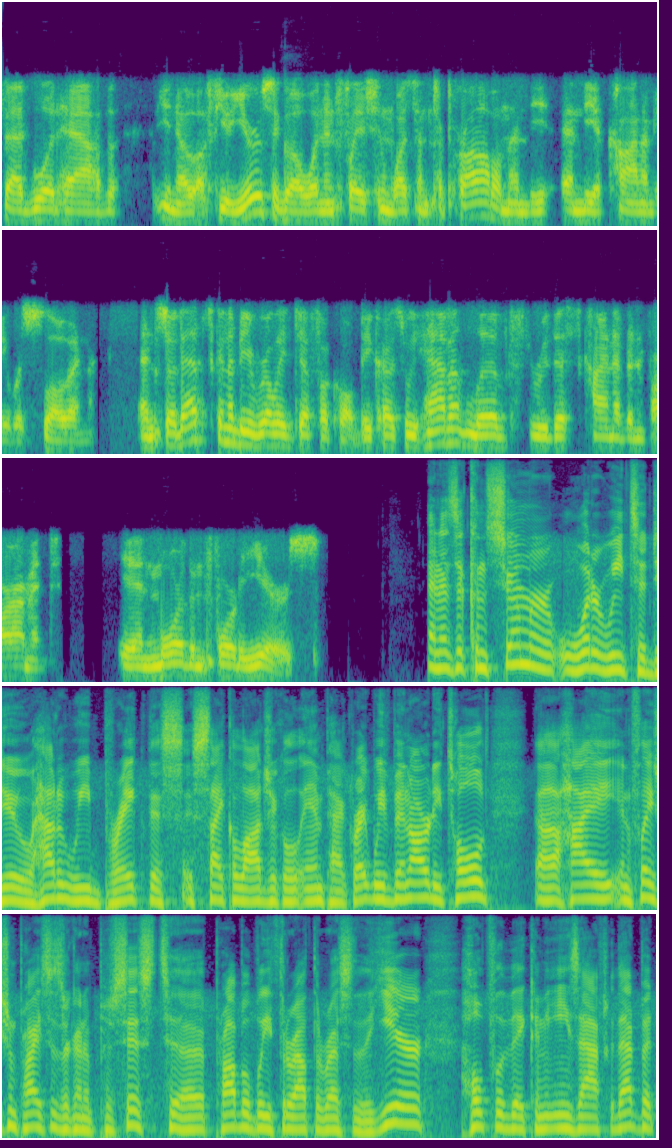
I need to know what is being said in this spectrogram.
Fed would have you know a few years ago when inflation wasn't a problem and the and the economy was slowing. And so that's going to be really difficult because we haven't lived through this kind of environment in more than 40 years. And as a consumer, what are we to do? How do we break this psychological impact, right? We've been already told uh, high inflation prices are going to persist uh, probably throughout the rest of the year. Hopefully, they can ease after that. But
